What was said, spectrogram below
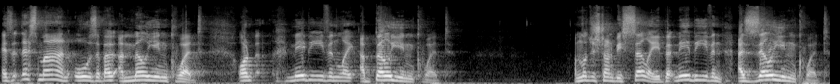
is that this man owes about a million quid, or maybe even like a billion quid. I'm not just trying to be silly, but maybe even a zillion quid.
